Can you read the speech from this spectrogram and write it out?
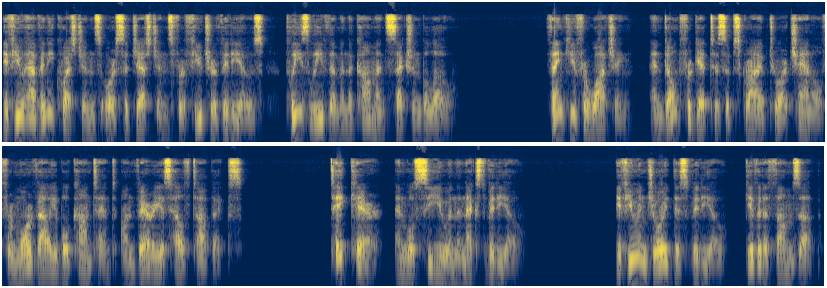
If you have any questions or suggestions for future videos, please leave them in the comments section below. Thank you for watching, and don't forget to subscribe to our channel for more valuable content on various health topics. Take care, and we'll see you in the next video. If you enjoyed this video, give it a thumbs up.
